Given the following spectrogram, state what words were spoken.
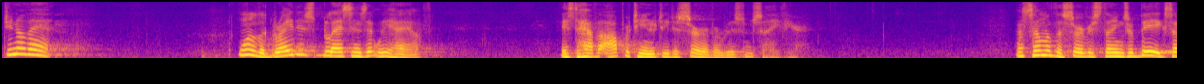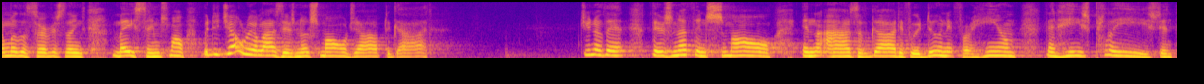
Do you know that? One of the greatest blessings that we have is to have the opportunity to serve a risen Savior. Now, some of the service things are big, some of the service things may seem small. But did y'all realize there's no small job to God? Do you know that? There's nothing small in the eyes of God. If we're doing it for Him, then He's pleased and,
